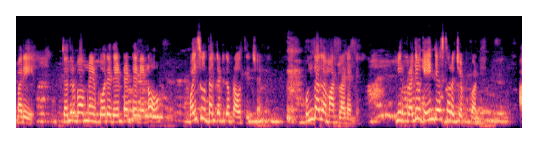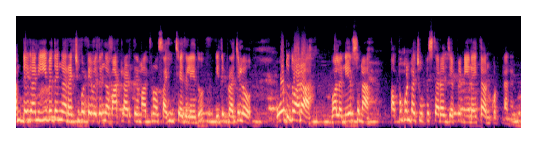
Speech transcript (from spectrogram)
మరి చంద్రబాబు నాయుడు కోరేది ఏంటంటే నేను వయసుకు తగ్గట్టుగా ప్రవర్తించాను హుందాగా మాట్లాడండి. మీరు ప్రజలకు ఏం చేస్తారో చెప్పుకోండి. అంతేగాని ఈ విధంగా రెచ్చగొట్టే విధంగా మాట్లాడితే మాత్రం సహించేది లేదు. ఇది ప్రజలు ఓటు ద్వారా వాళ్ళ నిరసన తప్పకుండా చూపిస్తారని చెప్పి నేనైతే అనుకుంటున్నానండి.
